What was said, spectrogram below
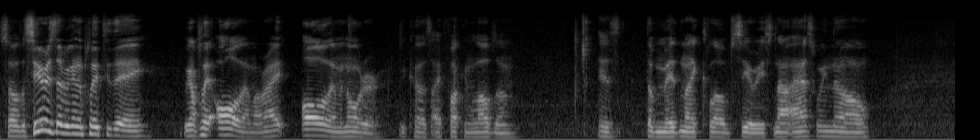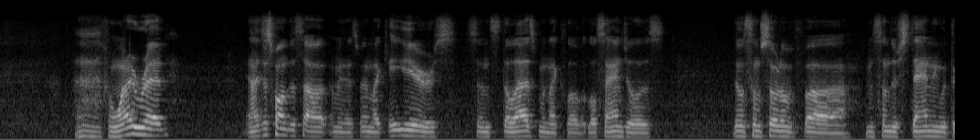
So the series that we're gonna play today, we're gonna play all of them, alright? All of them in order because I fucking love them. Is the Midnight Club series. Now as we know from what I read, and I just found this out. I mean, it's been like eight years since the last Midnight Club, Los Angeles. There was some sort of uh, misunderstanding with the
